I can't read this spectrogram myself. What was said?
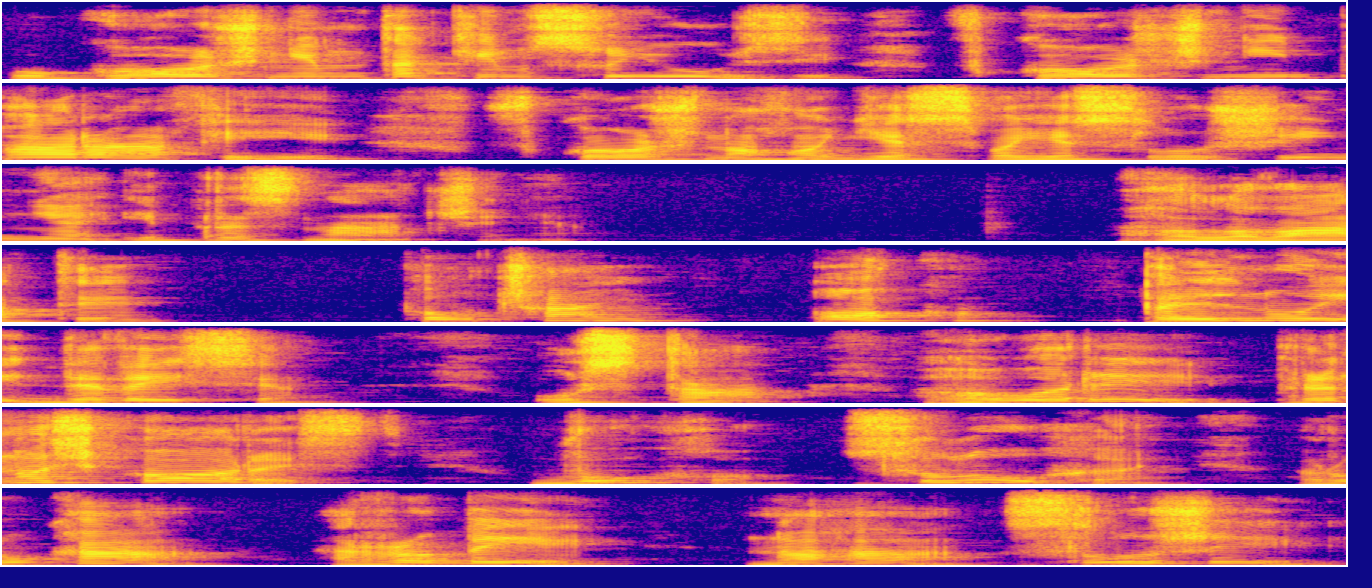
у кожнім таким союзі, в кожній парафії, в кожного є своє служіння і призначення. Головати, повчай, око, пильнуй, дивися, уста, говори, принось користь, вухо, слухай, рука, роби, нога, служи.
